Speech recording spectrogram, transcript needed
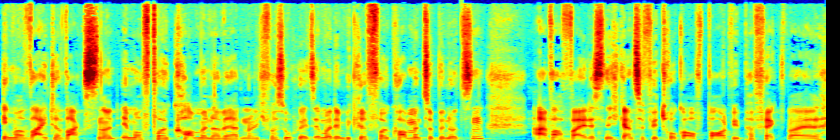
immer weiter wachsen und immer vollkommener werden. Und ich versuche jetzt immer den Begriff vollkommen zu benutzen, einfach weil das nicht ganz so viel Druck aufbaut wie perfekt, weil,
